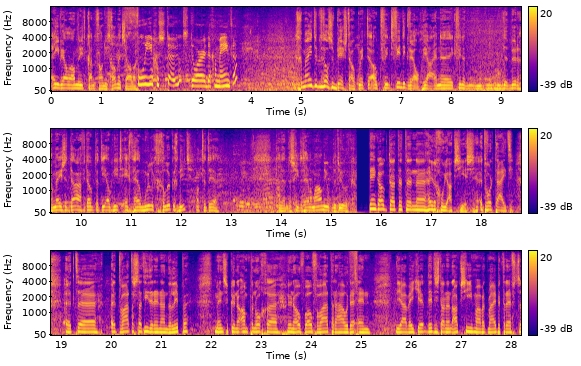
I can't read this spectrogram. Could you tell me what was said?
de een wel, de ander niet. kan gewoon niet gewoon met z'n allen. Voel je je gesteund door de gemeente? De gemeente doet wel zijn best ook, met, ook vind, vind ik wel. Ja, en uh, ik vind het, de burgemeester David ook dat hij ook niet echt heel moeilijk, gelukkig niet. Want het, ja, dan schiet het helemaal niet op natuurlijk. Ik denk ook dat het een uh, hele goede actie is. Het wordt tijd. Het, uh, het water staat iedereen aan de lippen. Mensen kunnen amper nog uh, hun hoofd boven water houden. En ja, weet je, dit is dan een actie. Maar wat mij betreft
